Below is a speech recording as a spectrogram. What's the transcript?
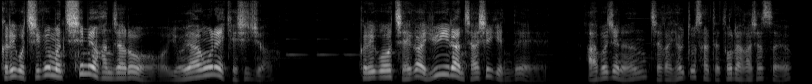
그리고 지금은 치매 환자로 요양원에 계시죠. 그리고 제가 유일한 자식인데 아버지는 제가 12살 때 돌아가셨어요.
